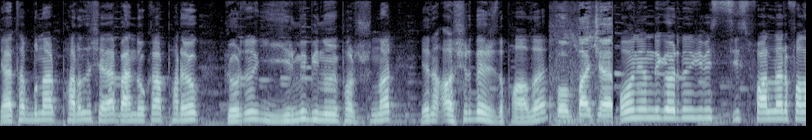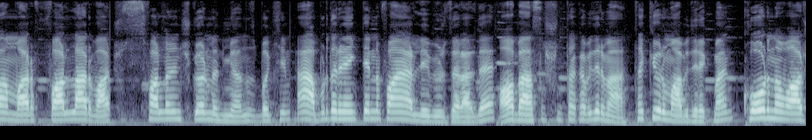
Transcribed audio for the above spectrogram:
Ya tabi bunlar paralı şeyler. Bende o kadar para yok. Gördüğünüz gibi 20 bin oyun para şunlar. Yani aşırı derecede pahalı. Pompaça. Onun yanında gördüğünüz gibi sis farları falan var. Farlar var. Şu sis farlarını hiç görmedim yalnız bakayım. Ha burada renklerini falan ayarlayabiliyoruz herhalde. Aa ben aslında şunu takabilirim ha. Takıyorum abi direktmen. Korna var,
